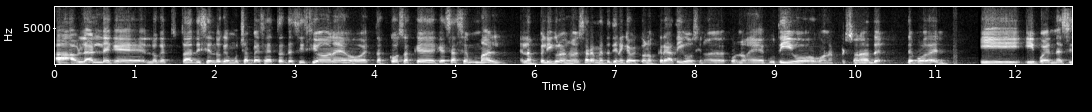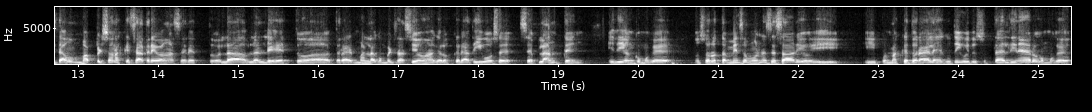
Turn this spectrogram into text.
a hablar de que lo que tú estás diciendo, que muchas veces estas decisiones o estas cosas que, que se hacen mal en las películas no necesariamente tienen que ver con los creativos, sino con los ejecutivos o con las personas de, de poder. Y, y pues necesitamos más personas que se atrevan a hacer esto, ¿verdad? A hablar esto, a traer más la conversación, a que los creativos se, se planten y digan como que nosotros también somos necesarios y, y por más que tú eres el ejecutivo y tú sueltas el dinero, como que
